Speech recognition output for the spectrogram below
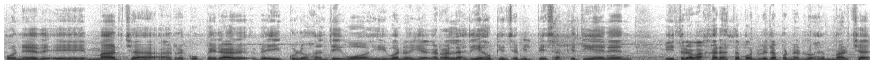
poner eh, en marcha, a recuperar vehículos antiguos y bueno, y agarrar las 10 o 15 mil piezas que tienen y trabajar hasta volver a ponerlos en marcha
